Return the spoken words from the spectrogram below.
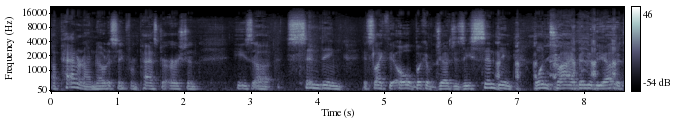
a pattern I'm noticing from Pastor Urshan. He's uh, sending. It's like the old Book of Judges. He's sending one tribe into the other to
